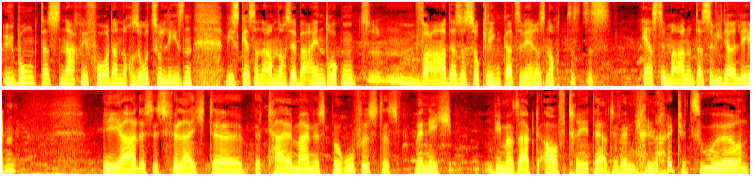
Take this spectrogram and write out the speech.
Übung, das nach wie vor dann noch so zu lesen, wie es gestern Abend noch sehr beeindruckend äh, war, dass es so klingt, als wäre es noch das, das erste Mal und das Wiedererleben? Ja, das ist vielleicht äh, Teil meines Berufes, dass wenn ich, wie man sagt, auftrete, also wenn mir Leute zuhören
